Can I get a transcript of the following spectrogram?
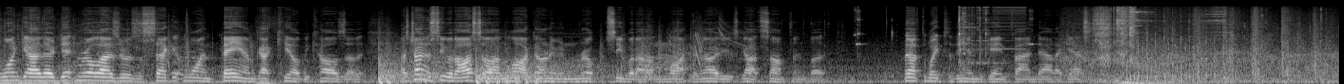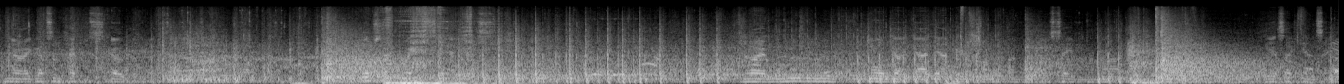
The one guy there, didn't realize there was a second one. Bam, got killed because of it. I was trying to see what also unlocked. I don't even see what I unlocked. I know he's got something, but we'll have to wait till the end of the game find out, I guess. No, I got some type of scope. We'll just wait to see, guess. Alright, we're moving the. Got a guy down here. so I don't know if I'm going to him. Yes, I can save him.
